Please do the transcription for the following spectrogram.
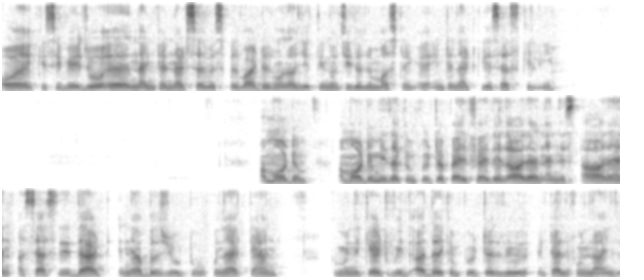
और किसी भी जो इंटरनेट सर्विस प्रोवाइडर होना, ये तीनों चीज़ें जो मस्ट है इंटरनेट की एसेस के लिए। A modem A modem is a computer peripheral or an, or an accessory that enables you to connect and communicate with other computers via telephone lines.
